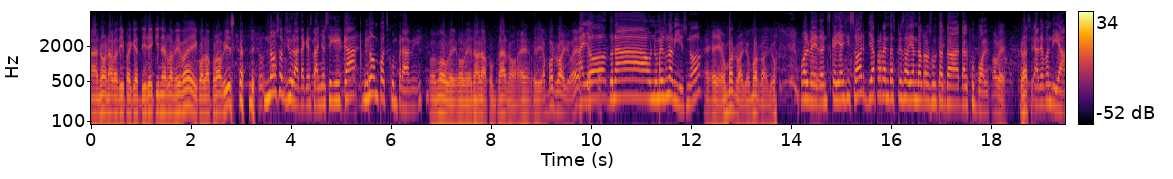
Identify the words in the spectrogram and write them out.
Ah, no, anava a dir perquè et diré quina és la meva i quan la provis... No sóc jurat aquest any, o sigui que no em pots comprar a mi. pues molt bé, molt bé. No, no, comprar no, eh? Vull dir, un bon rotllo, eh? Allò, donar un- només un avís, no? Eh, eh, un bon rotllo, un bon rotllo. Molt bé, doncs que hi hagi sort. Ja parlem després aviam del resultat de, del futbol. Molt bé, gràcies. Adéu, bon dia.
